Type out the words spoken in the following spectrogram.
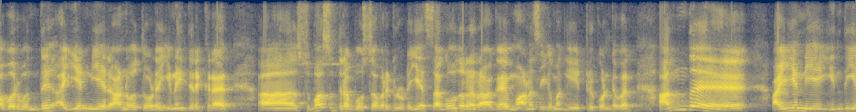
அவர் வந்து ஐஎன்ஏ இராணுவத்தோடு இணைந்திருக்கிறார். சுபாஷ் சந்திர போஸ் அவர்களுடைய சகோதரராக மானசீகமாக ஏற்றுக்கொண்டவர். அந்த ஐஎன்ஏ இந்திய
